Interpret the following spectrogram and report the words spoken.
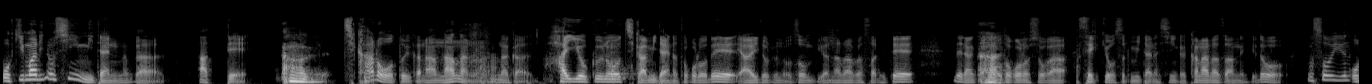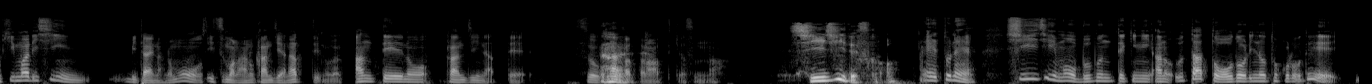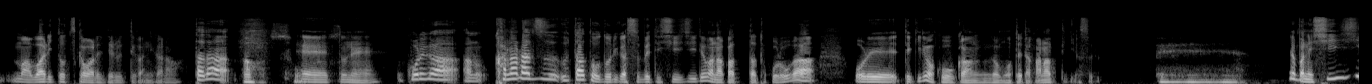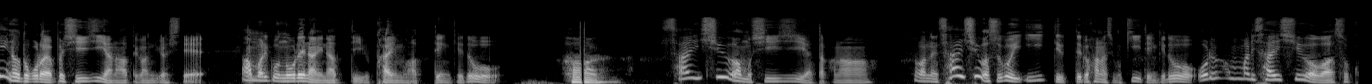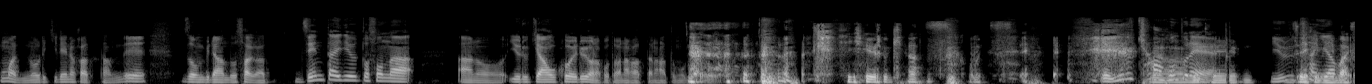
お決まりのシーンみたいなのがあって、はい。地下牢というかな、なんなの？かななんか、廃屋の地下みたいなところで、アイドルのゾンビが並ばされて、で、なんかはい男の人が説教するみたいなシーンが必ずあんねんけど、そういうお決まりシーンみたいなのも、いつものあの感じやなっていうのが、安定の感じになって、すごく良かったなって気がするな。CG ですか？えっ、とね、CG も部分的に、あの、歌と踊りのところで、まあ割と使われてるって感じかな。ただ、あ、そう。えーっとね、これが、あの、必ず歌と踊りが全て CG ではなかったところが、俺的には好感が持てたかなって気がする。えやっぱね、CG のところはやっぱり CG やなって感じがして、あんまりこう乗れないなっていう回もあってんけど、ー、は最終話も CG やったかな。だからね、最終話すごいいいって言ってる話も聞いてんけど、俺はあんまり最終話はそこまで乗り切れなかったんで、ゾンビランドサガ、全体で言うとそんな、あの、ゆるキャンを超えるようなことはなかったなと思うけど、い。ゆるキャンすごいですね。いやゆるキャンほんとね、ゆるキャンやばい。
